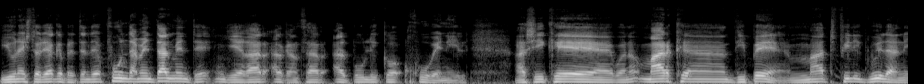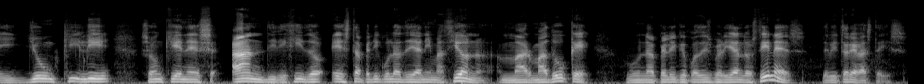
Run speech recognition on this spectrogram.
y una historia que pretende fundamentalmente llegar a alcanzar al público juvenil. Así que, bueno, Mark eh, Dipe, Matt Philip Whelan y Jung Ki Lee son quienes han dirigido esta película de animación, Marmaduke, una peli que podéis ver ya en los cines de Victoria Gasteiz.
